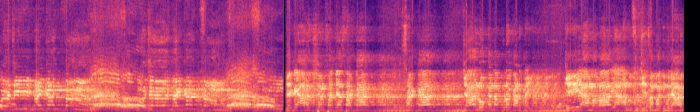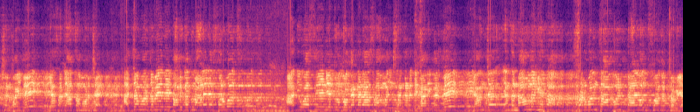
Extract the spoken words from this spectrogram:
माजी नायकांचा भोजन नायकांचा जे काही आरक्षण सध्या सरकार सरकार ज्या लोकांना पुढे येईल की आम्हाला अनुसूचित जमातीमध्ये आरक्षण पाहिजे यासाठी आजचा मोर्चा आहे. आजच्या मोर्चामध्ये तालुक्यातून आलेल्या सर्वच आदिवासी नेतृत्व करणाऱ्या सामाजिक संघटनेचे कार्यकर्ते यांच्या यांचं नाव न घेता सर्वांचं आपण टाळ्यावरून स्वागत करूया.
